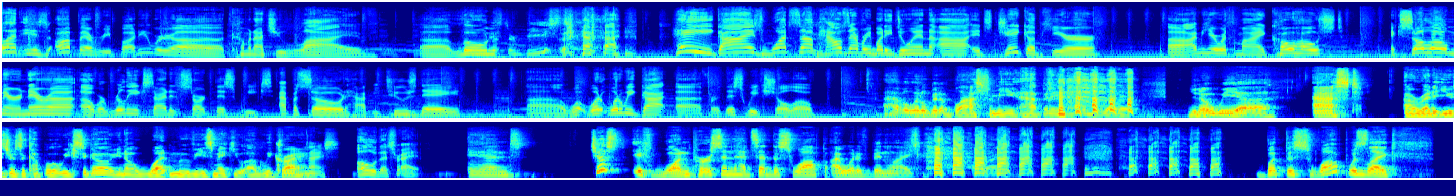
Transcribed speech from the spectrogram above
What is up, everybody? We're uh, coming at you live. Uh, lone. Mr. Beast. hey guys, what's up? How's everybody doing? Uh, it's Jacob here. Uh, I'm here with my co-host Xolo Maridueña. Uh, we're really excited to start this week's episode. Happy Tuesday. Uh, what what what do we got uh, for this week, Xolo? I have a little bit of blasphemy happening in Reddit. you know, we uh, asked our Reddit users a couple of weeks ago, you know, what movies make you ugly cry? Nice. Oh, that's right. And just if one person had said the swap, I would have been like, right. but the swap was like,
